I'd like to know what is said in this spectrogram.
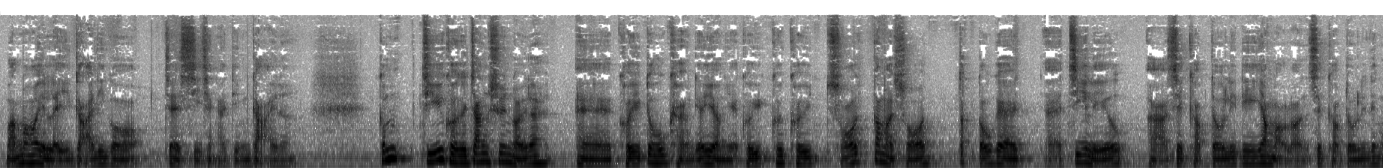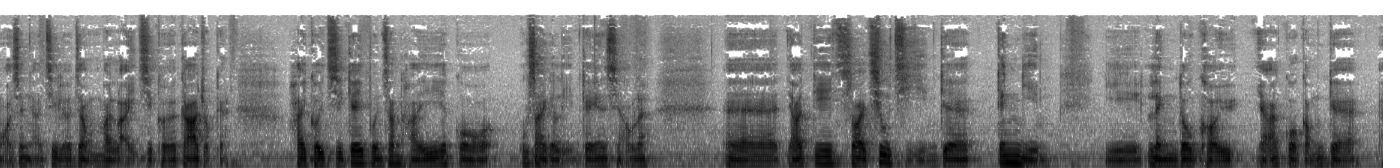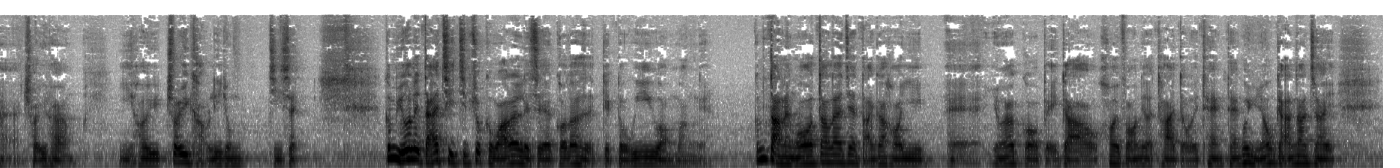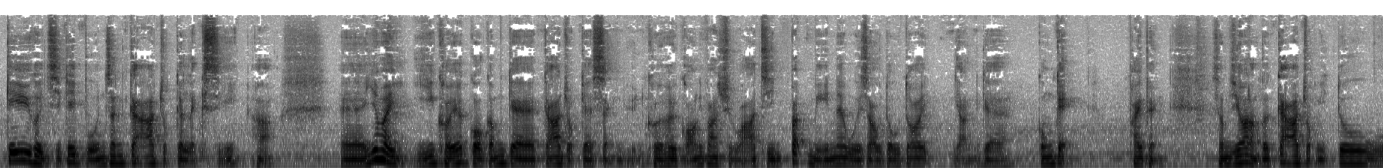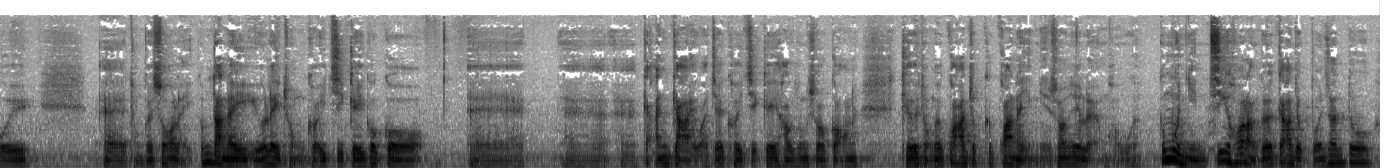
慢慢可以理解呢、這個即係事情係點解啦。咁至於佢嘅曾孫女咧，誒佢亦都好強調一樣嘢，佢佢佢所今日所得到嘅誒資料啊，涉及到呢啲陰謀論，涉及到呢啲外星人嘅資料，就唔係嚟自佢嘅家族嘅，係佢自己本身喺一個 好細嘅年紀嘅時候咧，誒、呃、有一啲所謂超自然嘅經驗，而令到佢有一個咁嘅誒取向，而去追求呢種知識。咁如果你第一次接觸嘅話咧，你成日覺得係極度虛妄妄嘅。咁但係我覺得咧，即係大家可以誒、呃、用一個比較開放呢個態度去聽聽。個原因好簡單，就係、是、基於佢自己本身家族嘅歷史嚇。啊 誒，因為以佢一個咁嘅家族嘅成員，佢去講呢番説話，自不免咧會受到多人嘅攻擊、批評，甚至可能佢家族亦都會誒同佢疏離。咁但係如果你從佢自己嗰、那個誒誒誒簡介或者佢自己口中所講咧，其實佢同佢家族嘅關係仍然相當之良好嘅。咁換言之，可能佢嘅家族本身都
